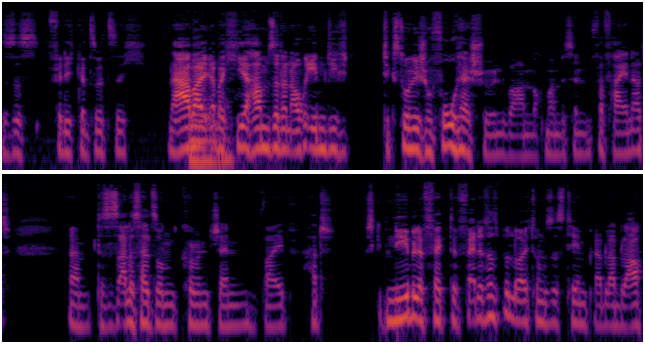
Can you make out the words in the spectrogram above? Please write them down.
Das ist, finde ich, ganz witzig. Na, aber, ja. aber hier haben sie dann auch eben die Texturen, die schon vorher schön waren, noch mal ein bisschen verfeinert. Ähm, das ist alles halt so ein Current-Gen-Vibe hat. Es gibt Nebeleffekte, verändertes Beleuchtungssystem, bla bla bla.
